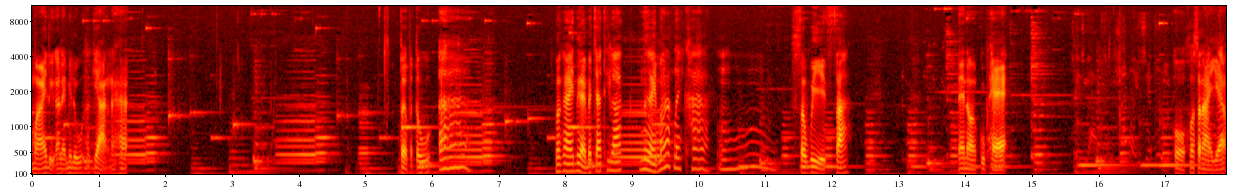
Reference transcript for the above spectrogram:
ไม้หรืออะไรไม่รู้สักอย่างนะฮะ เปิดประตูอ้า ว่าไงเหนื่อยไหมจ๊ะที่รัก เหนื่อยมากเลยค่ะ อืมสวีทซะ แน่นอนกูแพ้ โอ้โฆษณาอีกแล้ว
